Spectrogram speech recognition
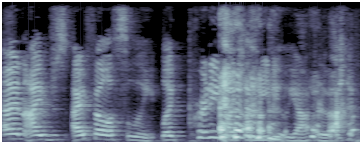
And I just, I fell asleep, like, pretty much immediately after that.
